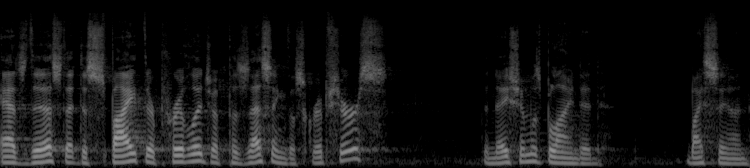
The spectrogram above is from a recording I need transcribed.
adds this that despite their privilege of possessing the Scriptures, the nation was blinded by sin,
